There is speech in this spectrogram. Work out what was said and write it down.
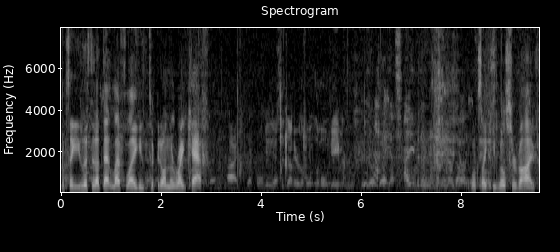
Looks like he lifted up that left leg and took it on the right calf. You sit down here the whole, the whole game and Yes. I didn't even know he was coming in. I was like, Looks like he will survive.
